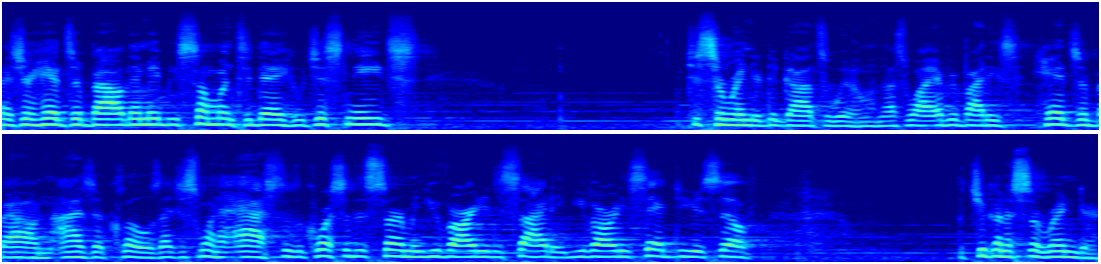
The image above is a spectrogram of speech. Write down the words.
As your heads are bowed, there may be someone today who just needs to surrender to God's will. And that's why everybody's heads are bowed and eyes are closed. I just want to ask through the course of this sermon, you've already decided, you've already said to yourself that you're going to surrender.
